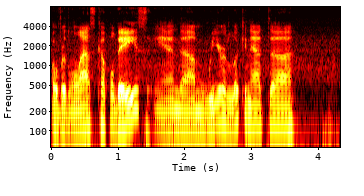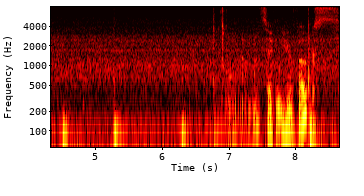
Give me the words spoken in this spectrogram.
over the last couple days. And um, we are looking at... Uh, one second here, folks.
